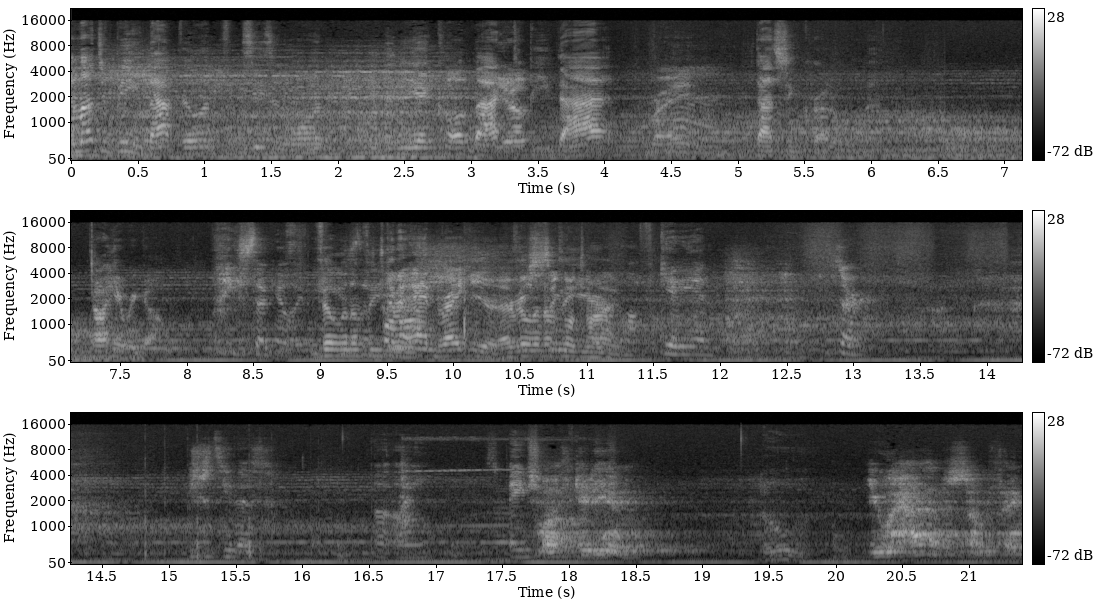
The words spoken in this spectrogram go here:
Imagine being that villain from season one, and then you get called back Yep. to be that. Right. That's incredible, man. Oh, here we go. I still can't believe Villain of the It's year. gonna end right here every Villain of the single year. time. Moff Gideon. Sir. You should see this. Uh oh. Spatial. Moff Gideon, Ooh. you have something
